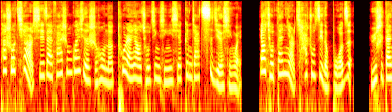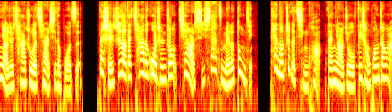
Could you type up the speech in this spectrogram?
他说，切尔西在发生关系的时候呢，突然要求进行一些更加刺激的行为，要求丹尼尔掐住自己的脖子。于是丹尼尔就掐住了切尔西的脖子。但谁知道在掐的过程中，切尔西一下子没了动静。看到这个情况，丹尼尔就非常慌张嘛。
